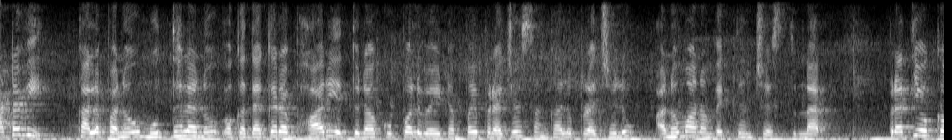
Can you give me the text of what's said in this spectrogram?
అటవీ కలపను ముద్దలను ఒక దగ్గర భారీ ఎత్తున కుప్పలు వేయటంపై ప్రజా సంఘాలు ప్రజలు అనుమానం వ్యక్తం చేస్తున్నారు. ప్రతి ఒక్క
